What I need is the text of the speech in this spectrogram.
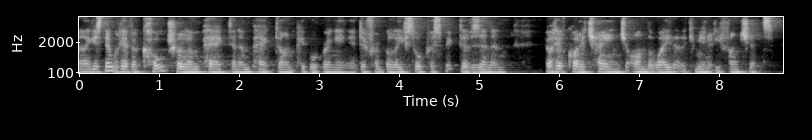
I guess that would have a cultural impact, an impact on people bringing their different beliefs or perspectives in, and it would have quite a change on the way that the community functions.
